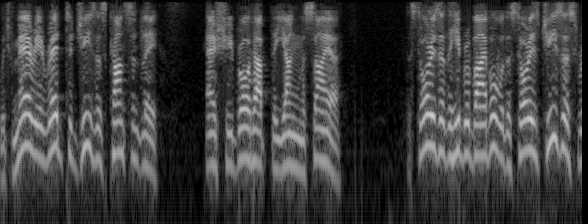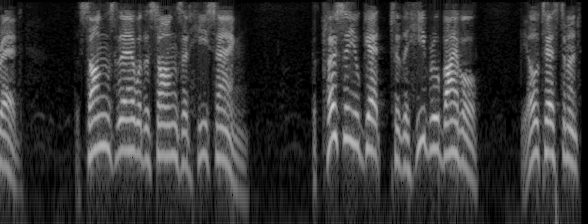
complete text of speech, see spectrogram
which Mary read to Jesus constantly as she brought up the young Messiah. The stories of the Hebrew Bible were the stories Jesus read. The songs there were the songs that he sang. The closer you get to the Hebrew Bible, the Old Testament,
